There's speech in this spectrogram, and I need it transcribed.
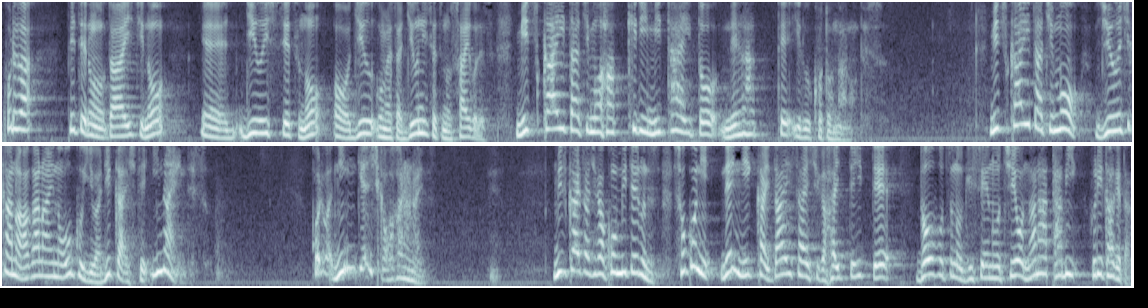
これがペテロの第一のえー、11節の、10ごめんなさい、12節の最後です。見つかいたちもはっきり見たいと願っていることなのです。見つかいたちも十字架の贖いの奥義は理解していないんです。これは人間しかわからないんです。見つかいたちがこう見ているんです。そこに年に一回大祭司が入っていって、動物の犠牲の血を七度振りかけた。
